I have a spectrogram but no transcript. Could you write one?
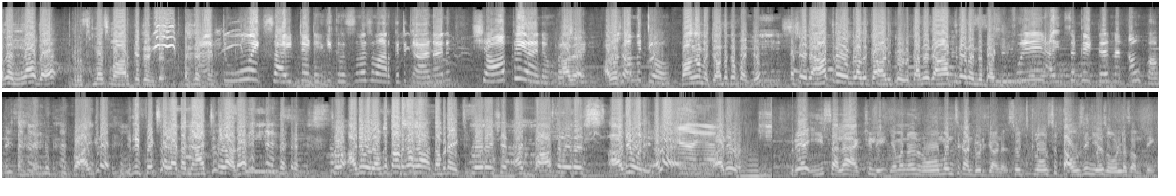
അതല്ലാതെ ക്രിസ്മസ് മാർക്കറ്റ് ഉണ്ട്. ടൂ എക്സൈറ്റഡ് എനിക്ക് ക്രിസ്മസ് മാർക്കറ്റ് കാണാനും ഷോപ്പ് ചെയ്യാനും. വാങ്ങാൻ പറ്റുമോ? വാങ്ങാൻ പറ്റും അതൊക്കെ പറ്റും. പക്ഷെ രാത്രി നമ്മൾ അത് കാണിക്കുള്ളൂ. കാരണം രാത്രിയാണ് എന്റെ ഭംഗി. ഫുൾ ലൈറ്റ്സ് ഒക്കെ ഇട്ട് ഭയങ്കര ഇത് ഇഫക്ട്സ് അല്ല കേട്ടോ നാച്ചുറൽ ആണ്. സോ അടിപൊളി. നമുക്ക് തുടങ്ങാമല്ലോ നമ്മുടെ എക്സ്പ്ലോറേഷൻ ആൻഡ് ബാസലോണ അടിപൊളി അല്ലേ. അടിപൊളി. പ്രിയ ഈ സ്ഥലം ആക്ച്വലി ഞാൻ പറഞ്ഞ റോമൻസ് കണ്ടുപിടിച്ചാണ് so it's close to thousand years old something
